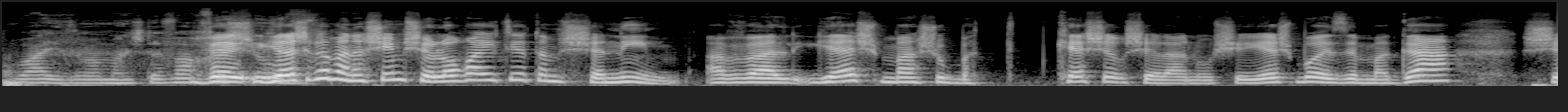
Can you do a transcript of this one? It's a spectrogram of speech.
וואי, זה ממש דבר ויש חשוב. ויש גם אנשים שלא ראיתי אותם שנים, אבל יש משהו בקשר שלנו, שיש בו איזה מגע, ש...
